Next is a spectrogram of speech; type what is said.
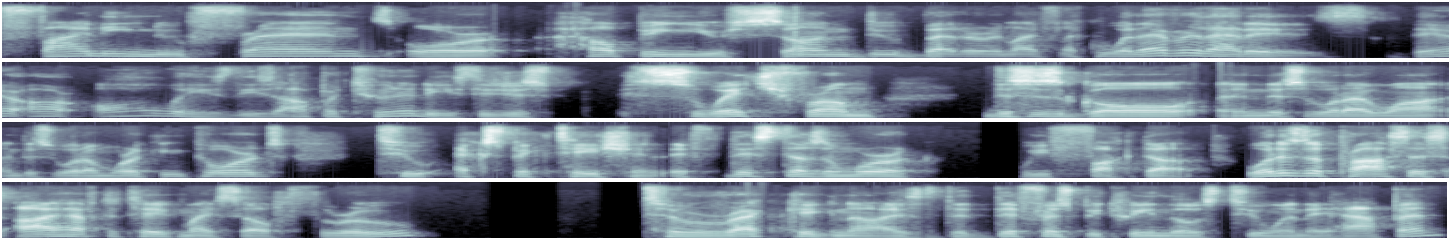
finding new friends or helping your son do better in life like whatever that is there are always these opportunities to just switch from this is goal and this is what i want and this is what i'm working towards to expectation. If this doesn't work we fucked up. What is the process i have to take myself through to recognize the difference between those two when they happen?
